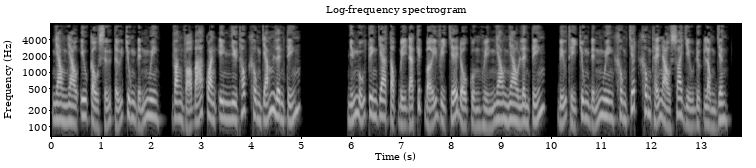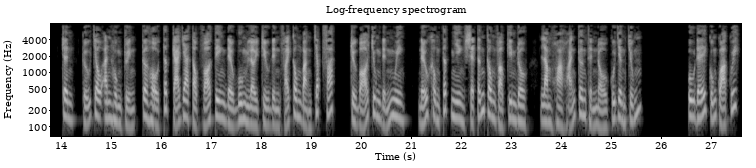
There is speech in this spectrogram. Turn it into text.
nhào nhào yêu cầu xử tử Chung Đỉnh Nguyên, văn võ bá quan im như thóc không dám lên tiếng. Những ngũ tiên gia tộc bị đã kích bởi vì chế độ quận huyện nhao nhao lên tiếng, biểu thị Chung Đỉnh Nguyên không chết không thể nào xoa dịu được lòng dân. Trên, cửu châu anh hùng truyện, cơ hồ tất cả gia tộc võ tiên đều buông lời triều đình phải công bằng chấp pháp, trừ bỏ Chung Đỉnh Nguyên, nếu không tất nhiên sẽ tấn công vào Kim Đô, làm hòa hoãn cơn thịnh nộ của dân chúng. U đế cũng quả quyết,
